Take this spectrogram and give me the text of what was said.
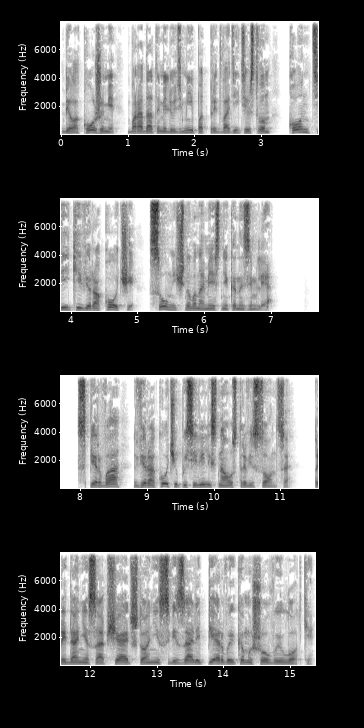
белокожими, бородатыми людьми под предводительством Кон-Тики Веракочи, солнечного наместника на земле. Сперва Веракочи поселились на острове Солнца. Предание сообщает, что они связали первые камышовые лодки.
